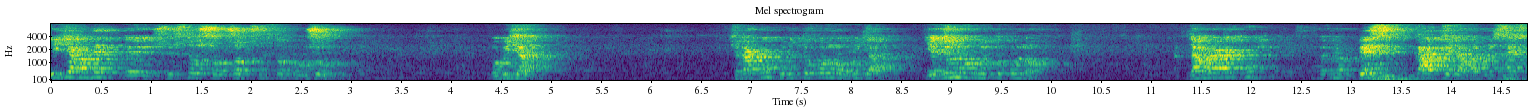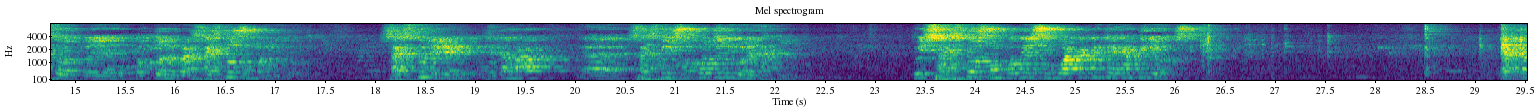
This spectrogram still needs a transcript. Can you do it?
এই যে আমাদের সুস্থ শৈশব সুস্থ কৌশল অভিযান, সেটা খুব গুরুত্বপূর্ণ অভিযান, এর জন্য গুরুত্বপূর্ণ। যে আমরা খুব বেসিক কাজ যেটা আমাদের স্বাস্থ্য দপ্তরের বা স্বাস্থ্য সম্বন্ধিত স্বাস্থ্য রিলেটেড যেটা আমরা আহ, স্বাস্থ্যই সম্পদ যদি বলে থাকি তো এই স্বাস্থ্য সম্পদের শুরুয়াতটা কিন্তু এখান থেকে হচ্ছে। একটা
